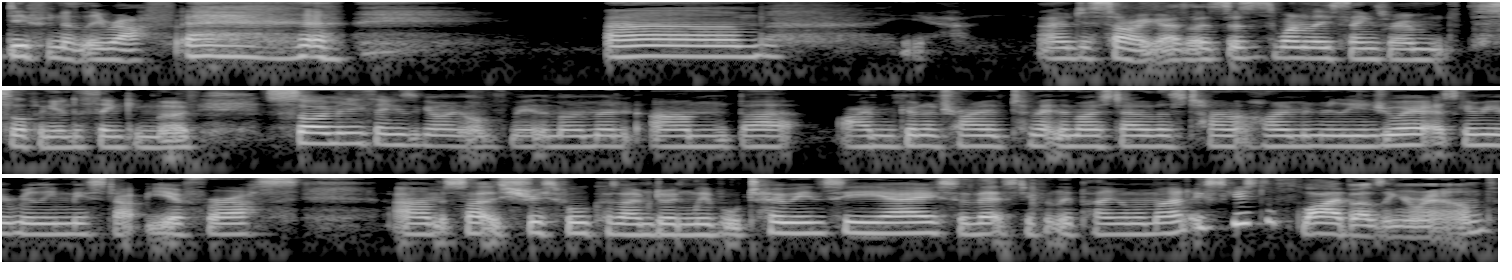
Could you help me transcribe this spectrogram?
definitely rough. um, I'm just sorry, guys. It's just one of these things where I'm slipping into thinking mode. So many things are going on for me at the moment, um, but I'm gonna try to make the most out of this time at home and really enjoy it. It's gonna be a really messed up year for us. Um, it's slightly stressful because I'm doing level two NCEA, so that's definitely playing on my mind. Excuse the fly buzzing around.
